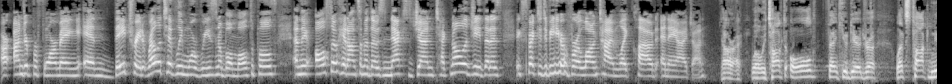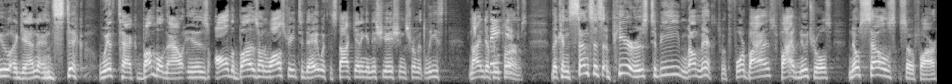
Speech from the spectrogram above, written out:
are underperforming and they trade at relatively more reasonable multiples. And they also hit on some of those next gen technology that is expected to be here for a long time, like cloud and AI, Jon. All right. Well, we talked old. Thank you, Deirdre. Let's talk new again and stick with tech. Bumble now is all the buzz on Wall Street today with the stock getting initiations from at least nine different Thank firms. You. The consensus appears to be, well, mixed with four buys, five neutrals, no sells so far.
